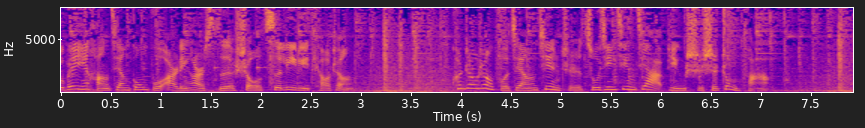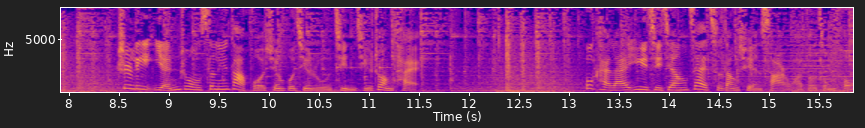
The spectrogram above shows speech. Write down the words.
储备银行将公布二零二四首次利率调整。昆州政府将禁止租金竞价并实施重罚。智利严重森林大火宣布进入紧急状态。布凯莱预计将再次当选萨尔瓦多总统。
